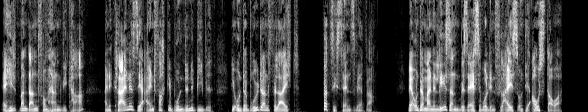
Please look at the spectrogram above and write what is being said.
erhielt man dann vom Herrn Vikar eine kleine, sehr einfach gebundene Bibel, die unter Brüdern vielleicht 40 Cent wert war. Wer unter meinen Lesern besäße wohl den Fleiß und die Ausdauer,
